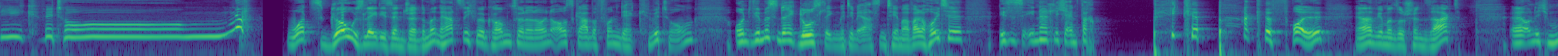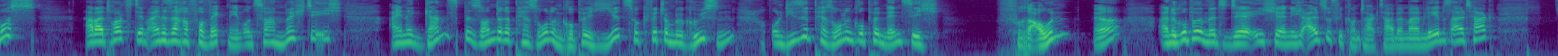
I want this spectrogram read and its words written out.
Die Quittung. What's goes, Ladies and Gentlemen? Herzlich willkommen zu einer neuen Ausgabe von der Quittung. Und wir müssen direkt loslegen mit dem ersten Thema, weil heute ist es inhaltlich einfach pickepacke voll, ja, wie man so schön sagt. Äh, und ich muss aber trotzdem eine Sache vorwegnehmen. Und zwar möchte ich eine ganz besondere Personengruppe hier zur Quittung begrüßen. Und diese Personengruppe nennt sich Frauen, ja. Eine Gruppe, mit der ich nicht allzu viel Kontakt habe in meinem Lebensalltag.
